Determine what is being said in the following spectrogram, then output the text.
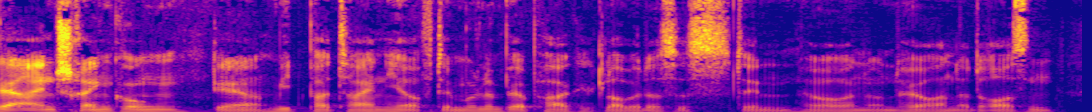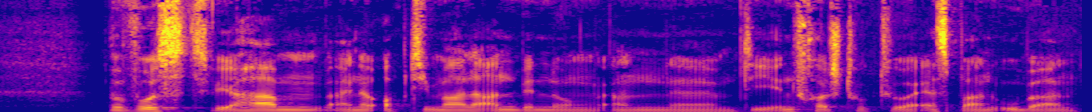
der Einschränkung der Mietparteien hier auf dem Olympiapark. Ich glaube, das ist den Hörerinnen und Hörern da draußen bewusst. Wir haben eine optimale Anbindung an äh, die Infrastruktur S-Bahn, U-Bahn.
